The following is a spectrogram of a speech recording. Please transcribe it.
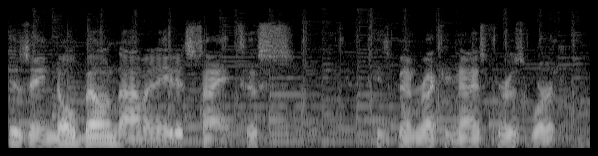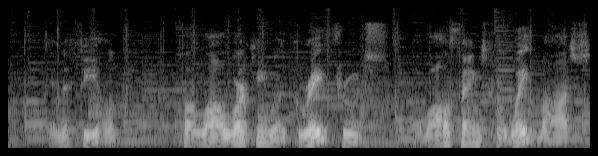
is a Nobel nominated scientist, he's been recognized for his work in the field, but while working with grapefruits, of all things for weight loss,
